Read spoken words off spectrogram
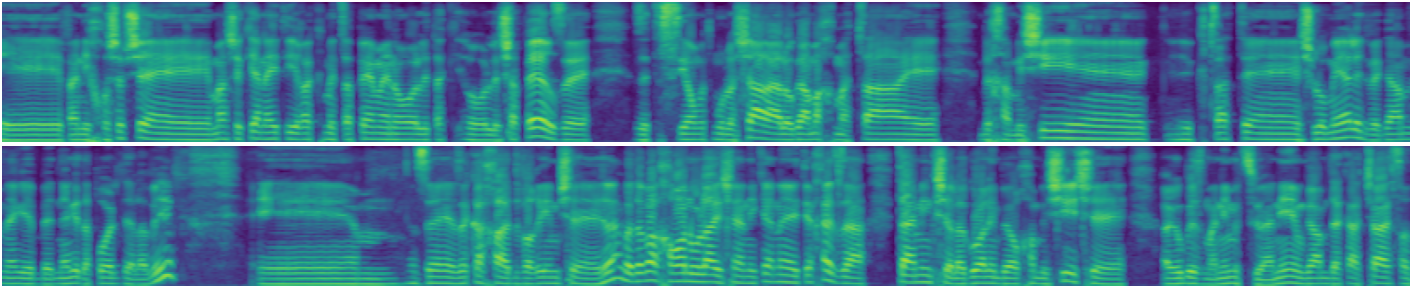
אה, ואני חושב שמה שכן הייתי רק מצפה ממנו לתק... או לשפר זה, זה את הסיומת מול השאר, היה לו גם החמצה אה, בחמישי אה, קצת שלומי ילד וגם נגד, נגד הפועל תל אביב. זה, זה ככה הדברים ש... והדבר האחרון אולי שאני כן אתייחס זה הטיימינג של הגולים ביום חמישי שהיו בזמנים מצוינים, גם דקה 19,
